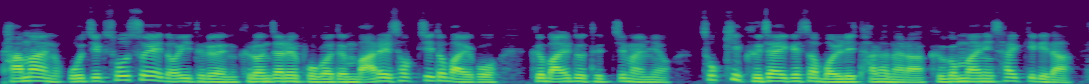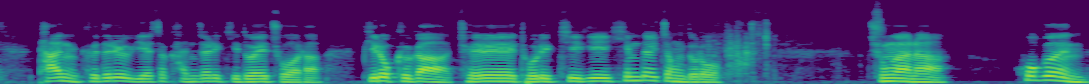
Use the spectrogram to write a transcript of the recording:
다만 오직 소수의 너희들은 그런 자를 보거든 말을 섞지도 말고 그 말도 듣지 말며 속히 그 자에게서 멀리 달아나라 그것만이 살 길이다. 단 그들을 위해서 간절히 기도해 주어라. 비록 그가 죄에 돌이키기 힘들 정도로 중하나 혹은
